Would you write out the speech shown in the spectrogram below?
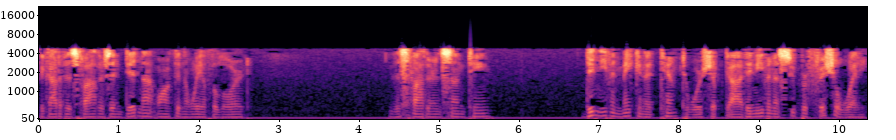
the God of his fathers, and did not walk in the way of the Lord. This father and son team didn't even make an attempt to worship God in even a superficial way.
